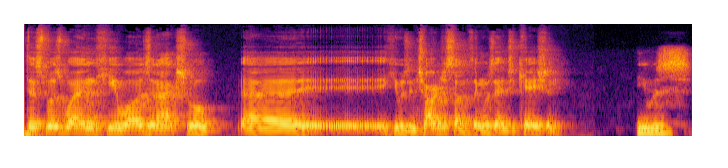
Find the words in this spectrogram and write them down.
This was when he was an actual. Uh, he was in charge of something. Was it education? He was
